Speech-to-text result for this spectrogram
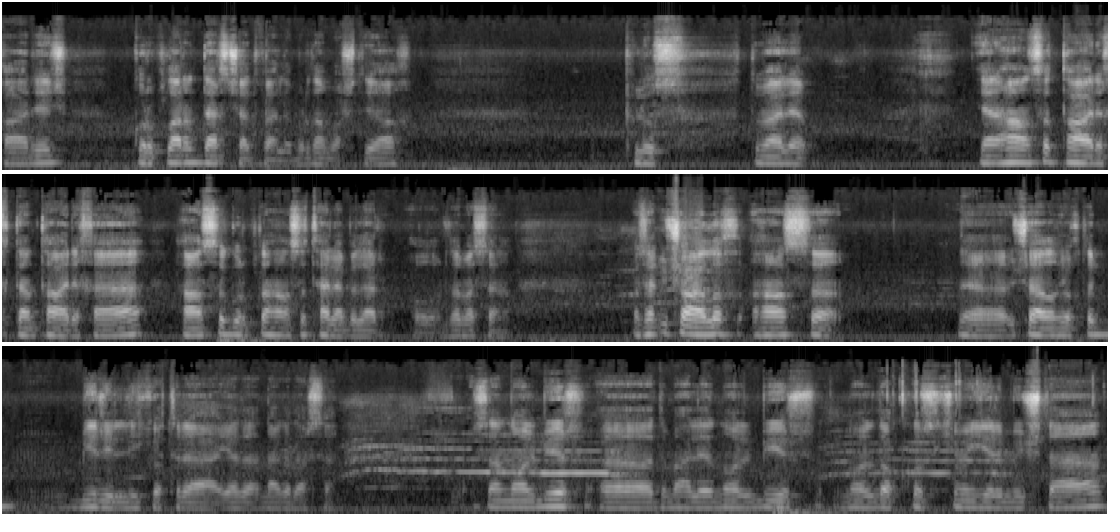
xaric, qrupların dərs cədvəli. Buradan başlayaq. Plus. Deməli, yəni hansı tarixdən tarixə, hansı qrupda hansı tələbələr olur da məsələn. Məsələn 3 aylıq hansı 3 aylıq yox da 1 illik götürək ya da nə qədərsə. Məsələn 01 ə, deməli 01 09 2023-dən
